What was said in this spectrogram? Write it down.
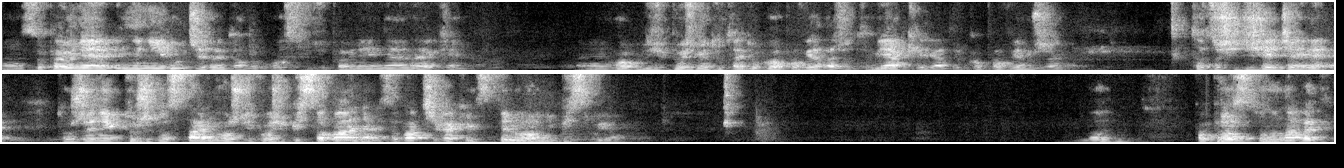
E, Zupełnie inni ludzie dojdą do głosu, zupełnie inne energie. E, Moglibyśmy tutaj długo opowiadać o tym, jakie. Ja tylko powiem, że to, co się dzisiaj dzieje, to, że niektórzy dostali możliwość bisowania i zobaczcie, w jakim stylu oni bisują. No, po prostu, no nawet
